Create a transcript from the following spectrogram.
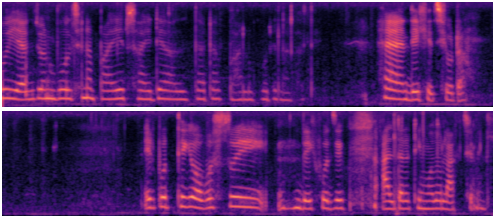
ওই একজন বলছে না, পায়ের সাইডে আলতাটা ভালো করে লাগাতে। হ্যাঁ দেখেছি ওটা। এরপর থেকে অবশ্যই দেখব যে আলতাটা ঠিকমতো লাগছে নাকি।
